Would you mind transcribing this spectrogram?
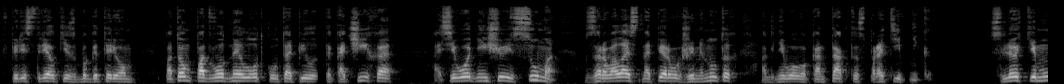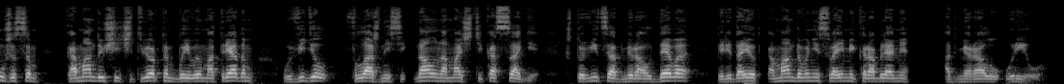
в перестрелке с богатырем, Потом подводная лодка утопила Токачиха, а сегодня еще и Сума взорвалась на первых же минутах огневого контакта с противником. С легким ужасом командующий четвертым боевым отрядом увидел флажный сигнал на мачте Касаги, что вице-адмирал Дева передает командование своими кораблями адмиралу Уриу.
